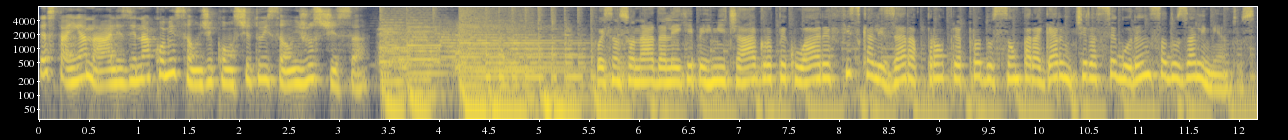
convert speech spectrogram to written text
está em análise na Comissão de Constituição e Justiça. Foi sancionada a lei que permite à agropecuária fiscalizar a própria produção para garantir a segurança dos alimentos.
